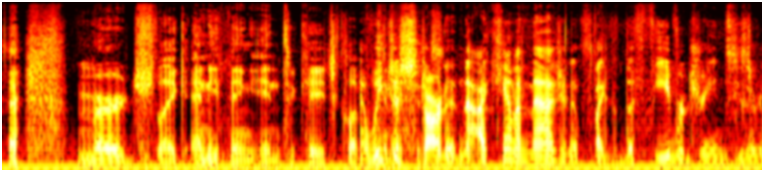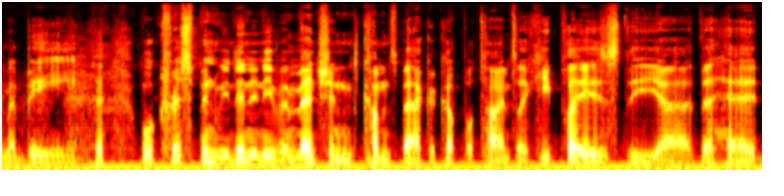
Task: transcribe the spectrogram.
merge like anything into Cage Club. And we just started. Now I can't imagine if like the fever dreams these are gonna be. Well, Crispin, we didn't even mention, comes back a couple times. Like he plays the uh, the head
